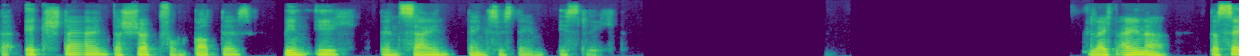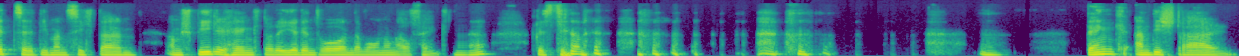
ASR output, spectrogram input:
der Eckstein der Schöpfung Gottes bin ich, denn sein Denksystem ist Licht. Vielleicht einer der Sätze, die man sich dann am Spiegel hängt oder irgendwo an der Wohnung aufhängt. Ne? Christiane. Denk an die Strahlen,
